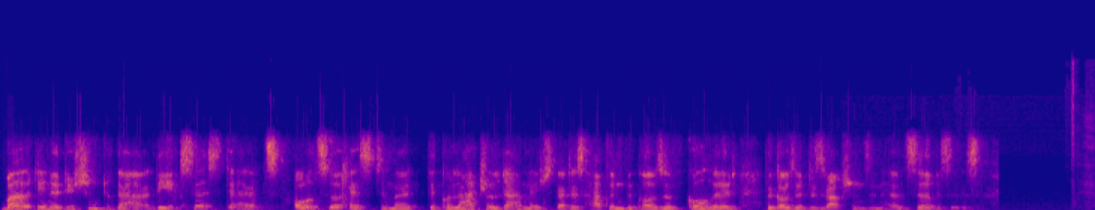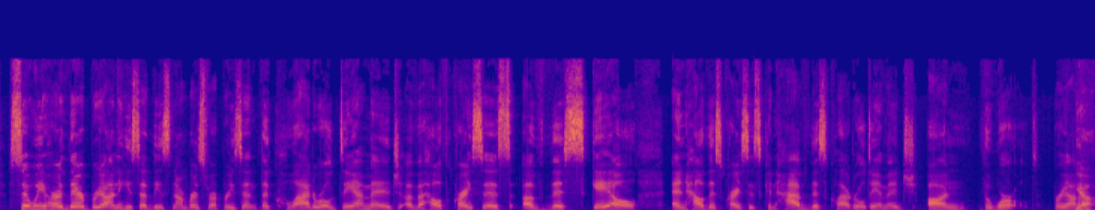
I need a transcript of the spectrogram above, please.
but in addition to that, the excess deaths also estimate the collateral damage that has happened because of COVID, because of disruptions in health services. So we heard there, Brianna, he said these numbers represent the collateral damage of a health crisis of this scale and how this crisis can have this collateral damage on the world. Brianna? Yeah,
